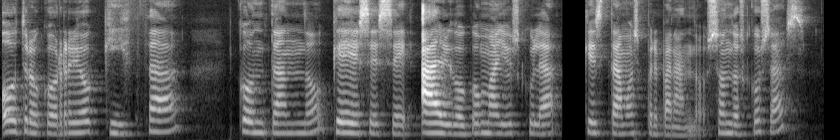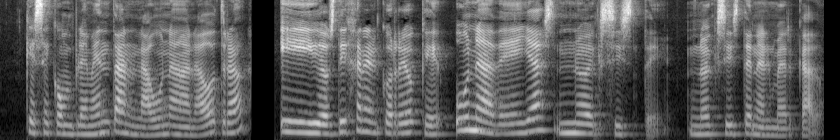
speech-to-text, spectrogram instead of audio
otro correo quizá contando qué es ese algo con mayúscula que estamos preparando. Son dos cosas que se complementan la una a la otra y os dije en el correo que una de ellas no existe, no existe en el mercado.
